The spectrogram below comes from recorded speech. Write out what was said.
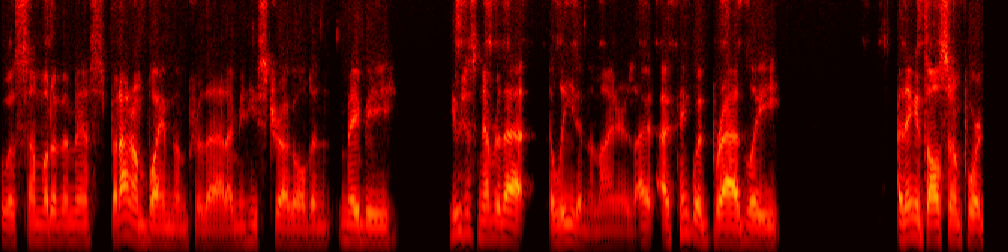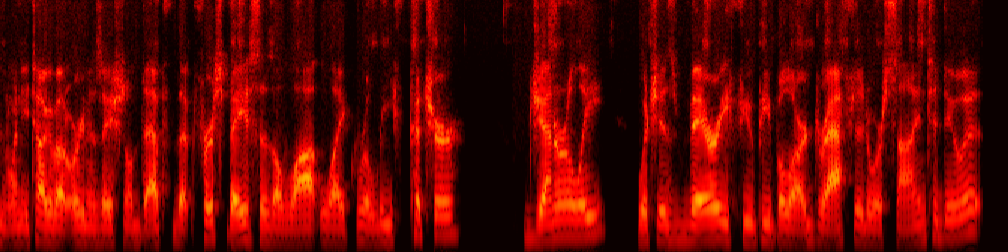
was somewhat of a miss, but I don't blame them for that. I mean, he struggled and maybe he was just never that elite in the minors. I, I think with Bradley, I think it's also important when you talk about organizational depth that first base is a lot like relief pitcher generally, which is very few people are drafted or signed to do it.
